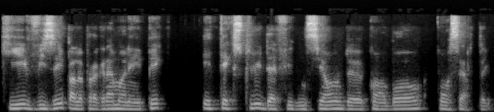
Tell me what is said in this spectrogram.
qui est visé par le programme olympique est exclu de la définition de combat concerté.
